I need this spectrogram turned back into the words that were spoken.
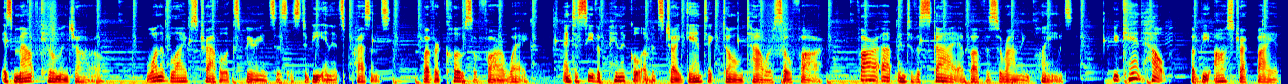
is Mount Kilimanjaro, one of life's travel experiences is to be in its presence, whether close or far away, and to see the pinnacle of its gigantic dome tower so far, far up into the sky above the surrounding plains. You can't help but be awestruck by it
